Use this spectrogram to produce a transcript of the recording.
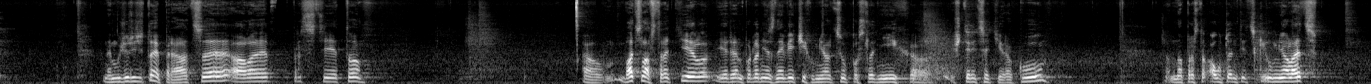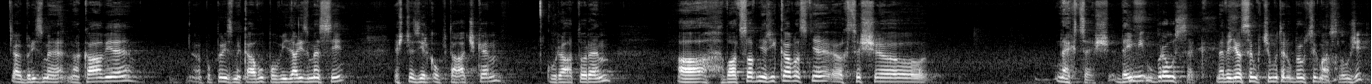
Nemůžu říct, že to je práce, ale prostě je to... Václav Stratil, jeden podle mě z největších umělců posledních 40 roků, naprosto autentický umělec. Byli jsme na kávě, popili jsme kávu, povídali jsme si, ještě s Jirkou Ptáčkem, kurátorem. A Václav mě říká vlastně, chceš nechceš, dej mi ubrousek. Nevěděl jsem, k čemu ten ubrousek má sloužit.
